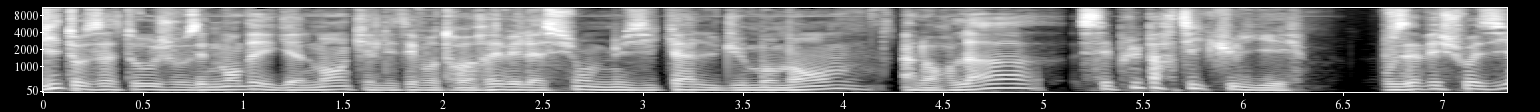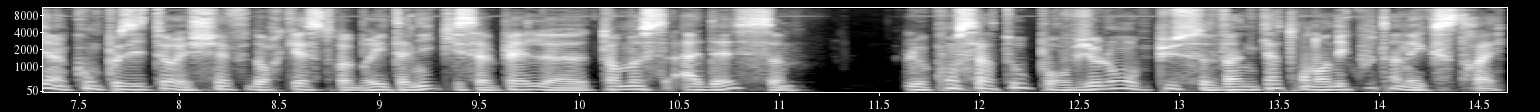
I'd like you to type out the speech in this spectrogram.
Guy Tosato, je vous ai demandé également quelle était votre révélation musicale du moment. Alors là, c'est plus particulier. Vous avez choisi un compositeur et chef d'orchestre britannique qui s'appelle euh, Thomas Hades. Le concerto pour violon opus 24, on en écoute un extrait.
